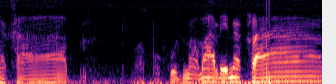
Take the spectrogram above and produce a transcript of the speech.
นะครับขอบคุณมากๆเลยนะครับ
